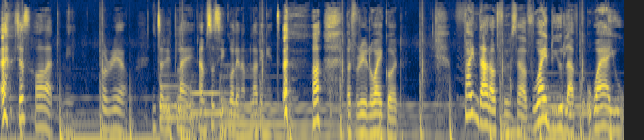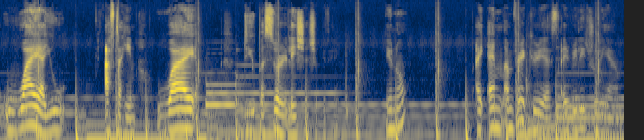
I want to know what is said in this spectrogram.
Just holler at me. For real. It's a reply. I'm so single and i'm loving it. But for real why god find that out for yourself. Why do you love why are you why are you after him? Why do you pursue a relationship with him? You know? I am i'm very curious. I really truly am.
